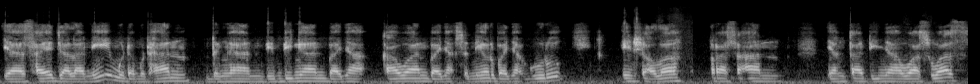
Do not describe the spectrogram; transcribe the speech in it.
ya saya jalani mudah-mudahan dengan bimbingan banyak kawan banyak senior banyak guru insya Allah perasaan yang tadinya was-was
